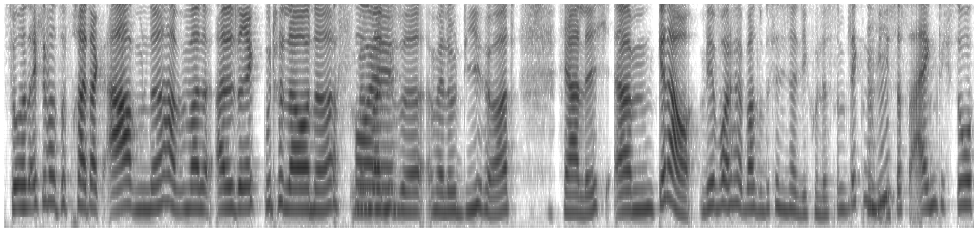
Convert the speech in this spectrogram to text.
so, und echt immer so Freitagabend, ne? Haben immer alle direkt gute Laune, Voll. wenn man diese Melodie hört. Herrlich. Ähm, genau. Genau, wir wollen heute mal so ein bisschen hinter die Kulissen blicken. Mhm. Wie ist das eigentlich so,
